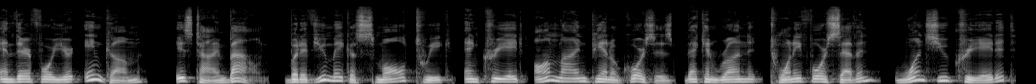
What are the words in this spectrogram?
and therefore your income is time bound. But if you make a small tweak and create online piano courses that can run 24 7, once you create it,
